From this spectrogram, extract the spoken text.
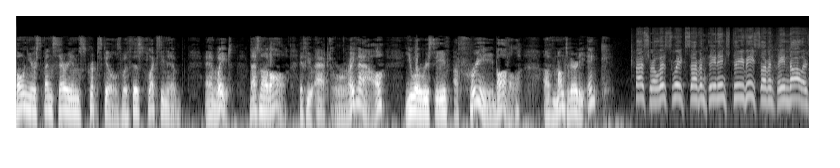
Hone your Spencerian script skills with this flexi nib. And wait, that's not all. If you act right now, you will receive a free bottle of Monteverde ink. Special this week, 17-inch TV, $17.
